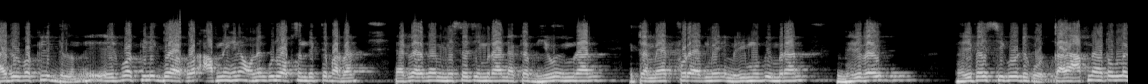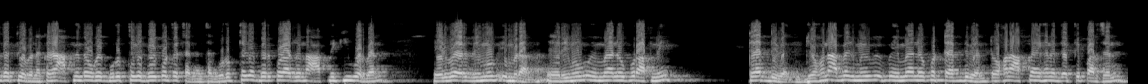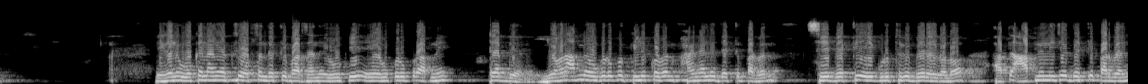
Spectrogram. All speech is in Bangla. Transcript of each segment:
আইডির উপর ক্লিক দিলাম। এরপর ক্লিক দেওয়ার পর আপনি এখানে অনেকগুলো অপশন দেখতে পারবেন। একটা মেসেজ ইমরান, একটা ভিউ ইমরান, একটা make for admin remove Imran verify verify security code তাহলে আপনি অতগুলো দেখতে পাবেন কারণ আপনি তো ওকে গ্রুপ থেকে বের করতে চান তা গ্রুপ থেকে বের করার জন্য আপনি কি করবেন? এরপর রিমুভ ইমরান। রিমুভ ইমরানের উপর আপনি ট্যাপ দিবেন। যখন আপনি ইমরানের উপর ট্যাপ দিবেন, তখন আপনি এখানে দেখতে পাচ্ছেন এখানে ওকে নামে একটি অপশন দেখতে পাচ্ছেন এই ওকে এই ওকের উপর আপনি ট্যাপ দেবেন। যখন আপনি ওকের উপর ক্লিক করবেন ফাইনালি দেখতে পারবেন, সেই ব্যক্তি এই গ্রুপ থেকে বের হয়ে গেল। আপনি আপনি নিচে দেখতে পারবেন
